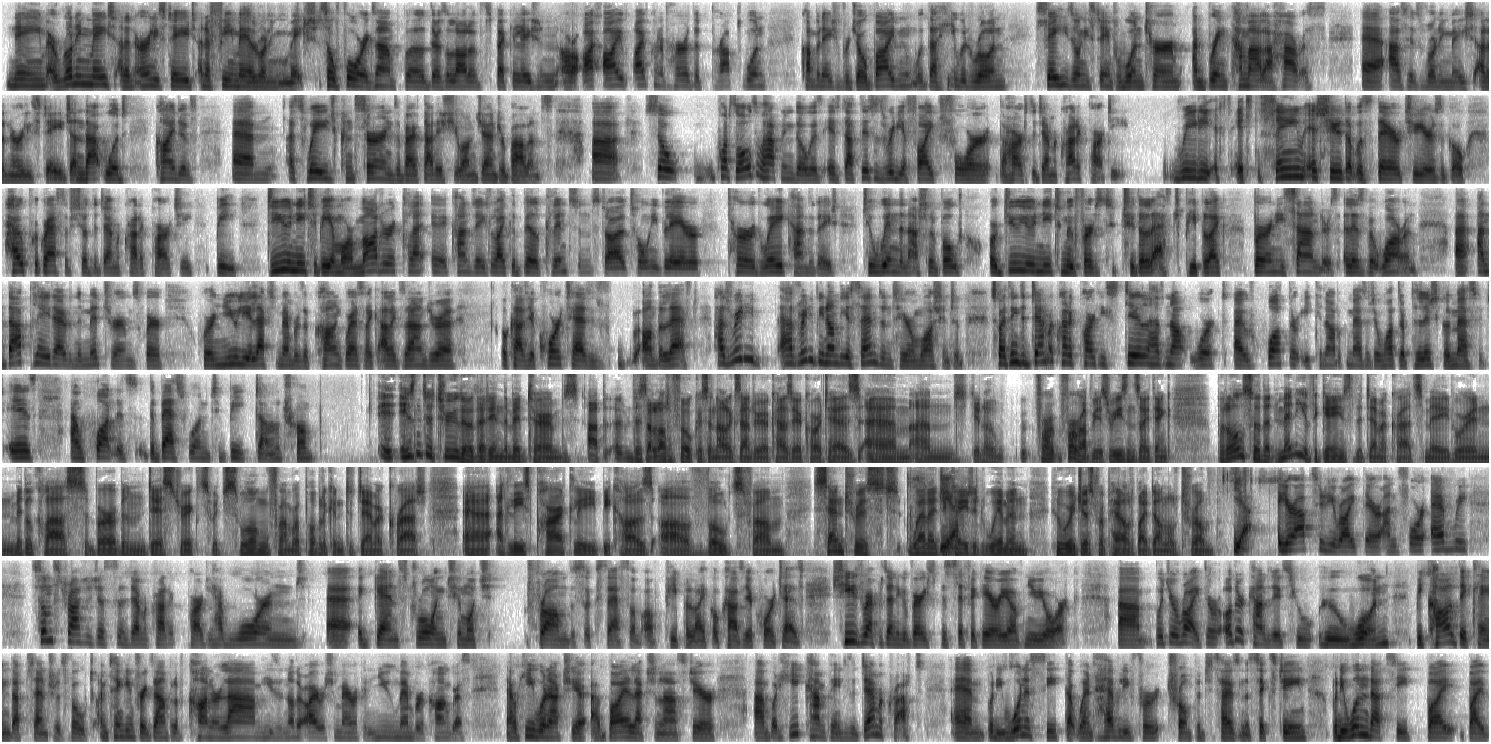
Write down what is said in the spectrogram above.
name a running mate at an early stage and a female running mate. So, for example, there's a lot of speculation, or I, I've, I've kind of heard that perhaps one combination for Joe Biden would that he would run, say he's only staying for one term, and bring Kamala Harris uh, as his running mate at an early stage, and that would kind of um, assuage concerns about that issue on gender balance. Uh, so, what's also happening though is, is that this is really a fight for the heart of the Democratic Party. Really, it's it's the same issue that was there two years ago. How progressive should the Democratic Party be? Do you need to be a more moderate cl- uh, candidate like a Bill Clinton style Tony Blair third way candidate to win the national vote, or do you need to move further to, to the left? People like Bernie Sanders, Elizabeth Warren, uh, and that played out in the midterms where where newly elected members of Congress like Alexandria Ocasio Cortez, who's on the left, has really has really been on the ascendant here in Washington. So I think the Democratic Party still has not worked out what their economic message and what their political message is, and what is the best one to beat Donald Trump. Isn't it true, though, that in the midterms, there's a lot of focus on Alexandria Ocasio Cortez, um, and, you know, for, for obvious reasons, I think, but also that many of the gains the Democrats made were in middle class suburban districts, which swung from Republican to Democrat, uh, at least partly because of votes from centrist, well educated yeah. women who were just repelled by Donald Trump. Yeah, you're absolutely right there. And for every some strategists in the Democratic Party have warned uh, against drawing too much from the success of, of people like Ocasio Cortez. She's representing a very specific area of New York. Um, but you're right, there are other candidates who who won because they claimed that centrist vote. I'm thinking, for example, of Conor Lamb. He's another Irish American new member of Congress. Now, he won actually a, a by election last year, um, but he campaigned as a Democrat. Um, but he won a seat that went heavily for Trump in 2016. But he won that seat by by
